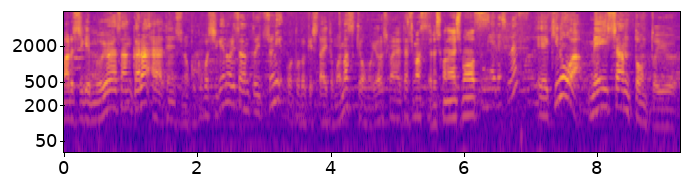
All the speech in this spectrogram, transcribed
丸重無用屋さんからあ店主の国保重則さんと一緒にお届けしたいと思います。今日もよろしくお願いいたします。よろしくお願いしまおす。願いいたします。えー昨日はメイシャントンという、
